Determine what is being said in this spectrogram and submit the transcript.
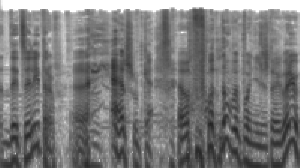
децилитров, э, шутка, вот, ну вы поняли, что я говорю,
